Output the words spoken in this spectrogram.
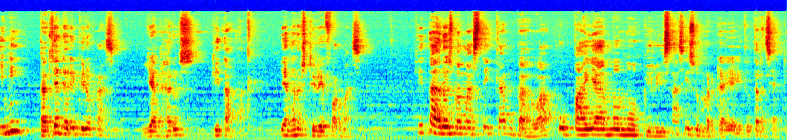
Ini bagian dari birokrasi yang harus ditata, yang harus direformasi. Kita harus memastikan bahwa upaya memobilisasi sumber daya itu terjadi.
